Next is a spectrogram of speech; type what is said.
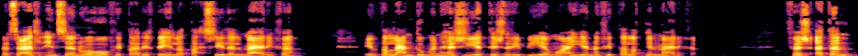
فساعات الإنسان وهو في طريقه إلى تحصيل المعرفة يظل عنده منهجية تجريبية معينة في تلقي المعرفة. فجأة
